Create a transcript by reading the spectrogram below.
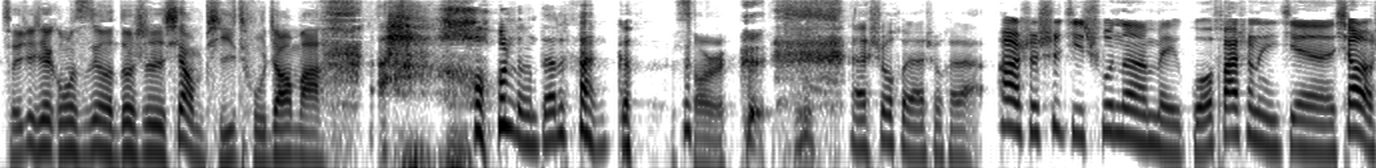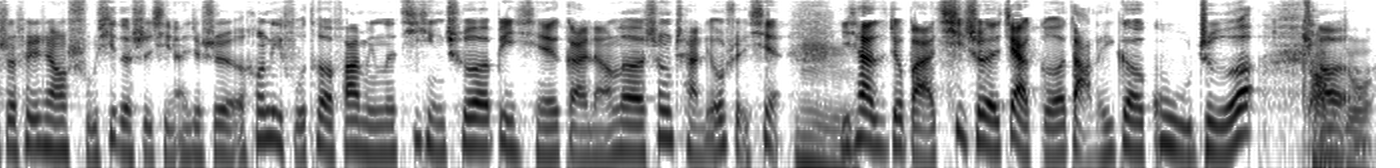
所以这些公司用的都是橡皮图章吗？啊，好冷的烂梗。Sorry。哎，说回来，说回来，二十世纪初呢，美国发生了一件肖老师非常熟悉的事情啊，就是亨利·福特发明了 T 型车，并且改良了生产流水线，嗯，一下子就把汽车的价格打了一个骨折。差不多。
